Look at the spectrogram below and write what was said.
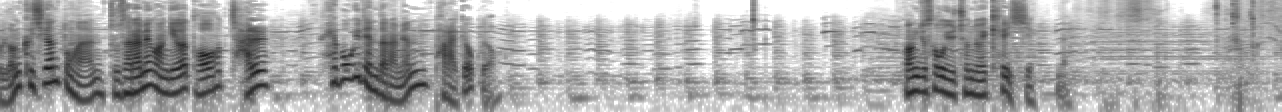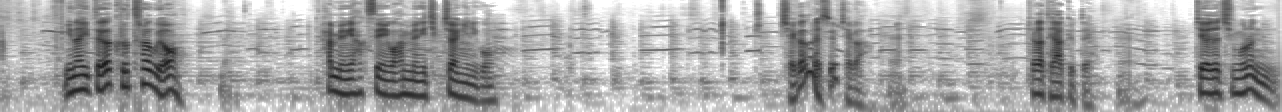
물론 그 시간 동안 두 사람의 관계가 더 잘 회복이 된다면 바랄 게 없고요. 광주 서구 유천동의 K씨. 네. 이 나이 때가 그렇더라고요. 네. 한 명이 학생이고 한 명이 직장인이고. 제가 그랬어요, 제가. 네. 제가 대학교 때. 네. 제 여자친구는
